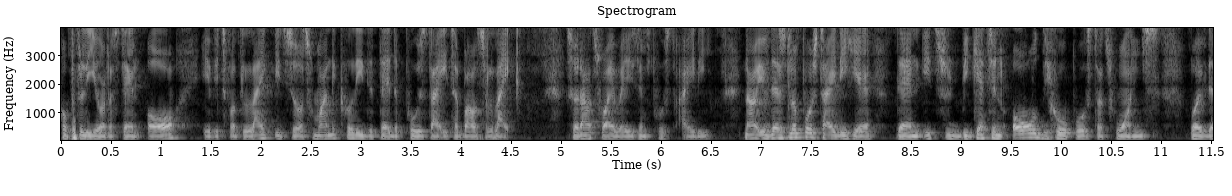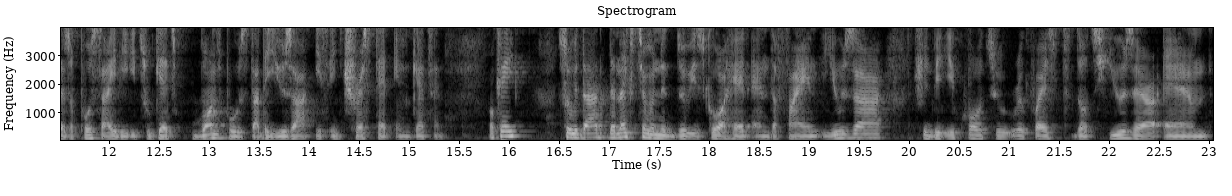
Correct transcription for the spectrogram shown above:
hopefully you understand. Or if it's for the like it will automatically detect the post that it's about to like so that's why we're using post id now if there's no post id here then it should be getting all the whole post at once. But if there's a post id it will get one post that the user is interested in getting. Okay? So with that the next thing we need to do is go ahead and define user should be equal to request.user and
